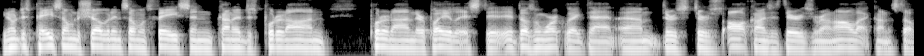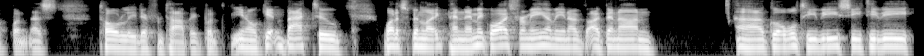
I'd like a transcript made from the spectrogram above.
you don't just pay someone to shove it in someone's face and kind of just put it on put it on their playlist. It, it doesn't work like that. Um, there's there's all kinds of theories around all that kind of stuff, but that's totally different topic. But you know, getting back to what it's been like pandemic wise for me. I mean, I've I've been on uh, global TV, CTV.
